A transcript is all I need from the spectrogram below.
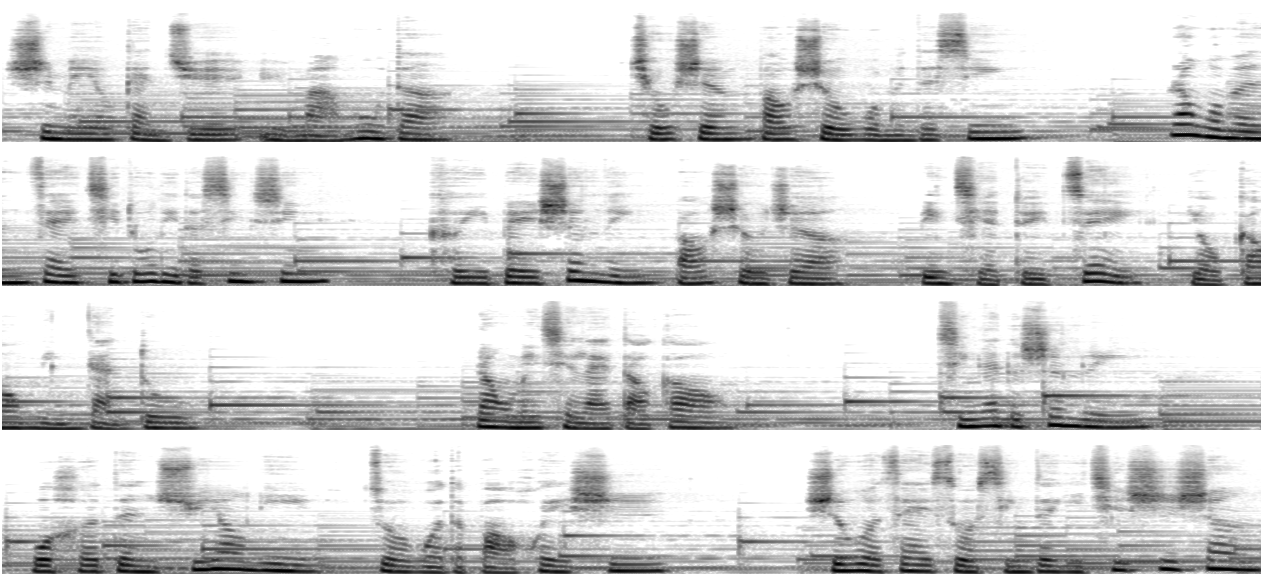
是没有感觉与麻木的。求神保守我们的心。让我们在基督里的信心可以被圣灵保守着，并且对罪有高敏感度。让我们一起来祷告：亲爱的圣灵，我何等需要你做我的保惠师，使我在所行的一切事上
